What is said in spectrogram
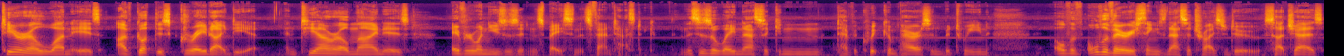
TRL 1 is, I've got this great idea, and TRL 9 is, everyone uses it in space and it's fantastic. And this is a way NASA can have a quick comparison between all the all the various things NASA tries to do, such as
